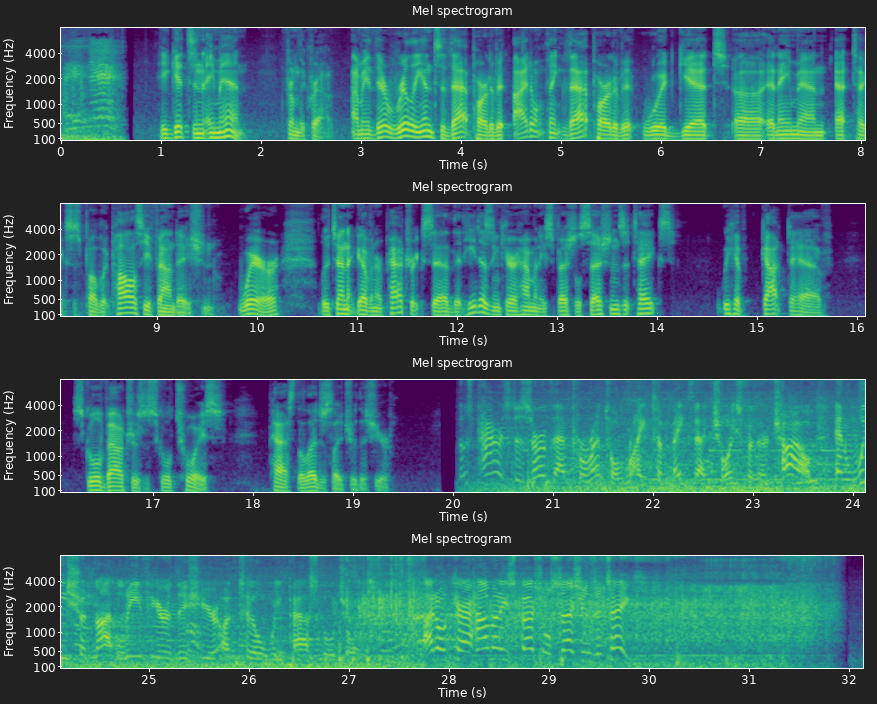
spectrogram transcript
Amen. He gets an amen from the crowd. I mean, they're really into that part of it. I don't think that part of it would get uh, an amen at Texas Public Policy Foundation, where Lieutenant Governor Patrick said that he doesn't care how many special sessions it takes. We have got to have school vouchers and school choice pass the legislature this year. Those parents deserve that parental right to make that choice for their child, and we should not leave here this year until we pass school choice. I don't care how many special sessions it takes.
